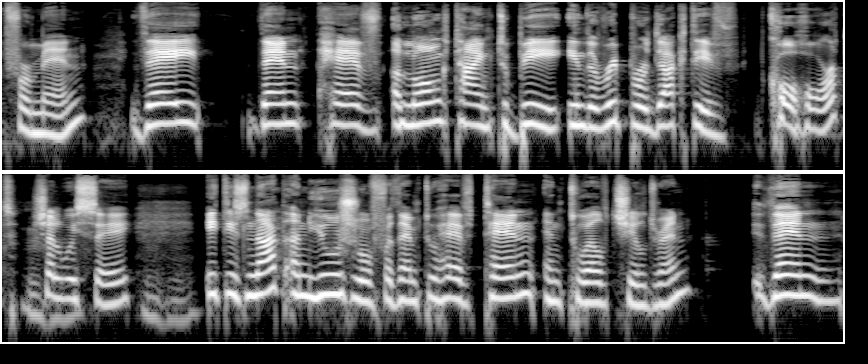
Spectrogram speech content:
for men. They then have a long time to be in the reproductive cohort, mm-hmm. shall we say. Mm-hmm. It is not unusual for them to have 10 and 12 children. Then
